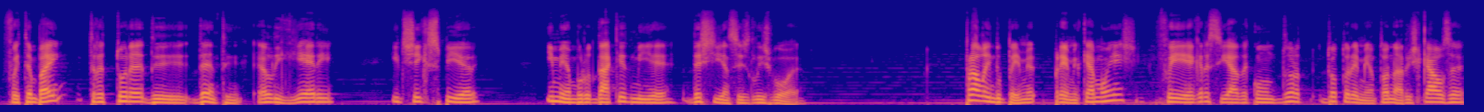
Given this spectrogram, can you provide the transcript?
Foi também tradutora de Dante Alighieri e de Shakespeare e membro da Academia das Ciências de Lisboa. Para além do Prémio Camões, foi agraciada com doutoramento honoris causa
